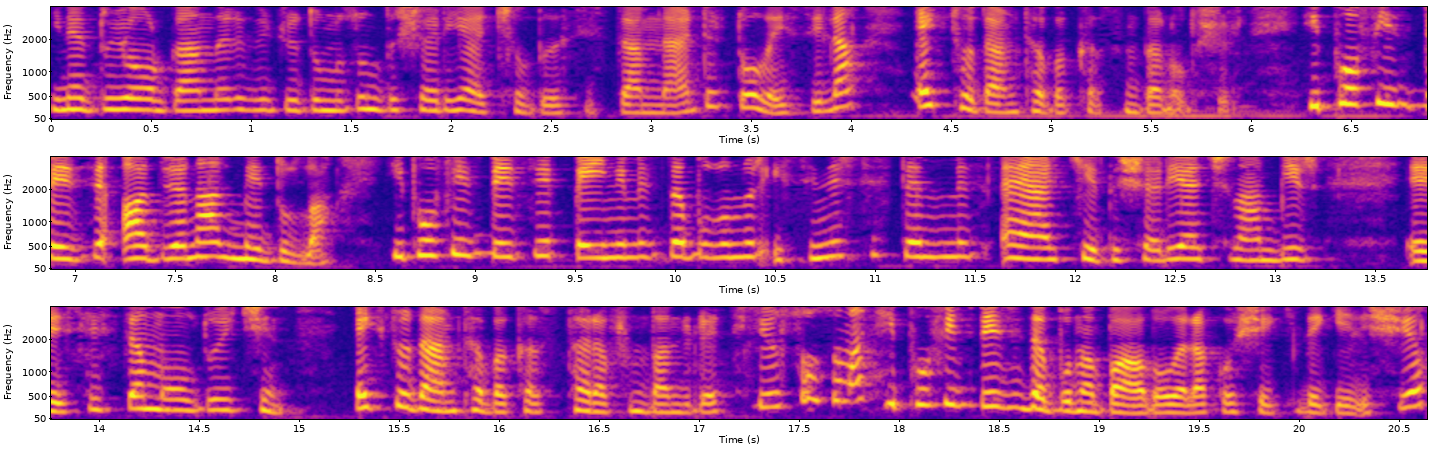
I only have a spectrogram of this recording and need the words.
Yine duyu organları vücudumuzun dışarıya açıldığı sistemlerdir. Dolayısıyla ektoderm tabakasından oluşur. Hipofiz bezi, adrenal medulla. Hipofiz bezi beynimizde bulunur. Sinir sistemimiz eğer ki dışarıya açılan bir e, sistem olduğu için ektoderm tabakası tarafından üretiliyorsa o zaman hipofiz bezi de buna bağlı olarak o şekilde gelişiyor.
